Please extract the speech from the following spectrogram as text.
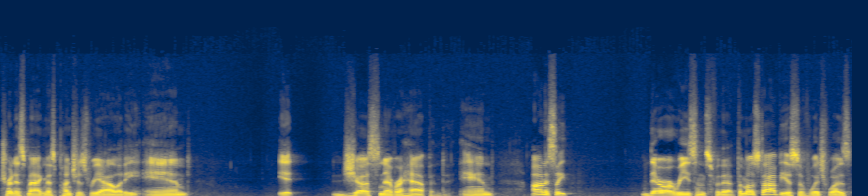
Trinus Magnus Punches Reality, and it just never happened. And honestly, there are reasons for that. The most obvious of which was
